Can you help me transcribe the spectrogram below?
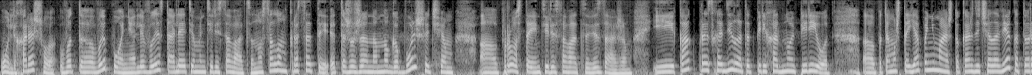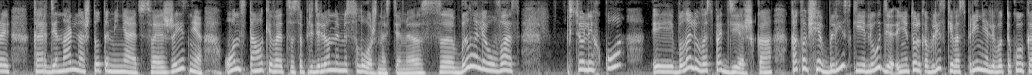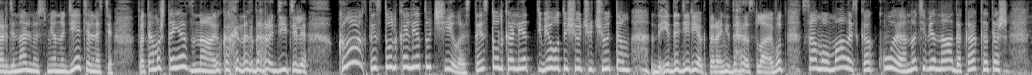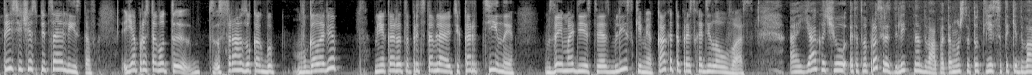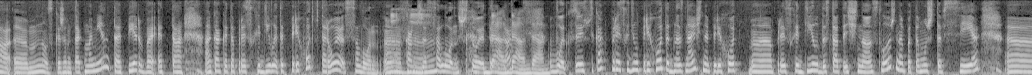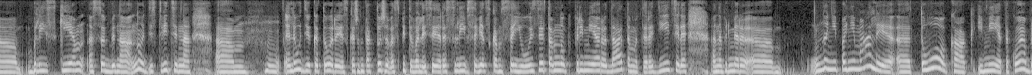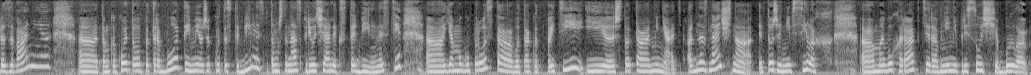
Оля, хорошо. Вот э, вы поняли, вы стали этим интересоваться, но салон красоты это же уже намного больше, чем а, просто интересоваться визажем. И как происходил этот переходной период? А, потому что я понимаю, что каждый человек, который кардинально что-то меняет в своей жизни, он сталкивается с определенными сложностями. С, было ли у вас все легко, и была ли у вас поддержка? Как вообще близкие люди, и не только близкие, восприняли вот такую кардинальную смену деятельности? Потому что я знаю, как иногда родители, как ты столько лет училась, ты столько лет, тебе вот еще чуть-чуть там и до директора не доросла. Вот самую малость, какое оно тебе надо, как это ж тысячи специалистов. Я просто вот э, сразу как бы в голове мне кажется, представляю эти картины взаимодействия с близкими. Как это происходило у вас? А я хочу этот вопрос разделить на два, потому что тут есть все-таки два, эм, ну, скажем так, момента. Первое – это а, как это происходило, этот переход. Второе – салон. Угу. Как же салон, что это? Да, да, да. да. Вот, так... то есть как происходил переход? Однозначно переход происходил достаточно сложно, потому что все близкие, особенно, ну, действительно, люди, которые, скажем так, тоже воспитывались и росли в Советском Союзе, там, ну, к примеру, да, там это родители, а, например, э, ну, не понимали э, то, как, имея такое образование, э, там какой-то опыт работы, имея уже какую-то стабильность, потому что нас приучали к стабильности, я могу просто вот так вот пойти и что-то менять. Однозначно, тоже не в силах моего характера, мне не присуще было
